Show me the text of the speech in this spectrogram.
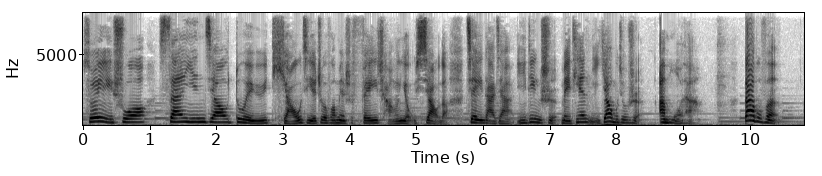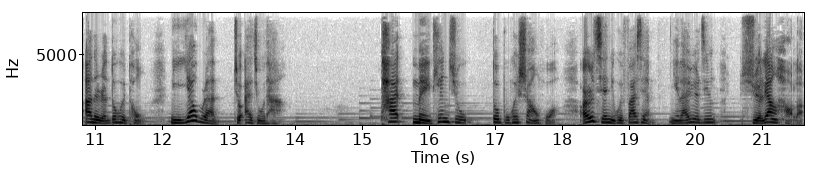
所以说三阴交对于调节这方面是非常有效的，建议大家一定是每天你要不就是按摩它，大部分按的人都会痛，你要不然就艾灸它，它每天灸都不会上火，而且你会发现你来月经血量好了，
